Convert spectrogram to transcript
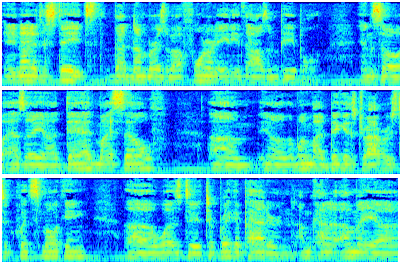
in the United States, that number is about 480,000 people. And so, as a uh, dad myself, um, you know, one of my biggest drivers to quit smoking uh, was to, to break a pattern. I'm kind of I'm a uh,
